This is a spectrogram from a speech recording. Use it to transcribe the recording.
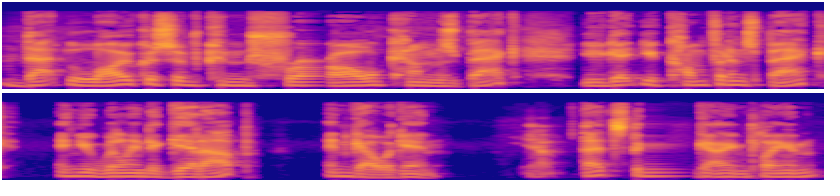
that locus of control comes back, you get your confidence back, and you're willing to get up and go again. Yeah. That's the game plan.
